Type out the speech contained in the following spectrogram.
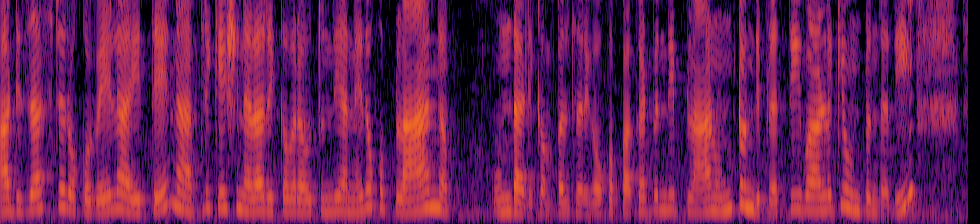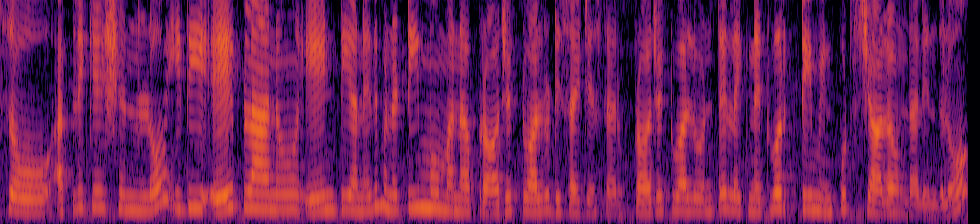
ఆ డిజాస్టర్ ఒకవేళ అయితే నా అప్లికేషన్ ఎలా రికవర్ అవుతుంది అనేది ఒక ప్లాన్ ఉండాలి కంపల్సరీగా. ఒక పకడ్బందీ ప్లాన్ ఉంటుంది ప్రతి వాళ్ళకి ఉంటుంది అది. సో అప్లికేషన్లో ఇది ఏ ప్లాను ఏంటి అనేది మన టీము మన ప్రాజెక్ట్ వాళ్ళు డిసైడ్ చేస్తారు. ప్రాజెక్ట్ వాళ్ళు అంటే లైక్ నెట్వర్క్ టీమ్ ఇన్పుట్స్ చాలా ఉండాలి ఇందులో.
